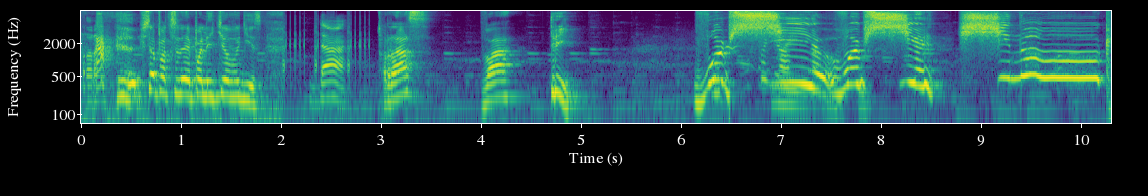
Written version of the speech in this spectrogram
старайся. Все, пацаны, я полетел вниз. Да. Раз, два, три. Вообще, вообще, щенок!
